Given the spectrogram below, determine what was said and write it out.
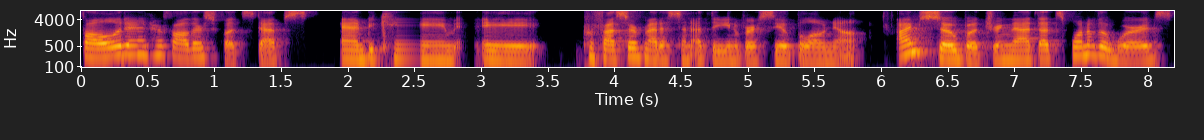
followed in her father's footsteps and became a professor of medicine at the university of bologna. I'm so butchering that. That's one of the words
